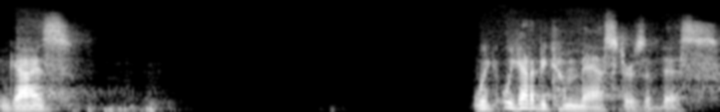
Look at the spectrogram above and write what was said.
And guys, we, we got to become masters of this.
